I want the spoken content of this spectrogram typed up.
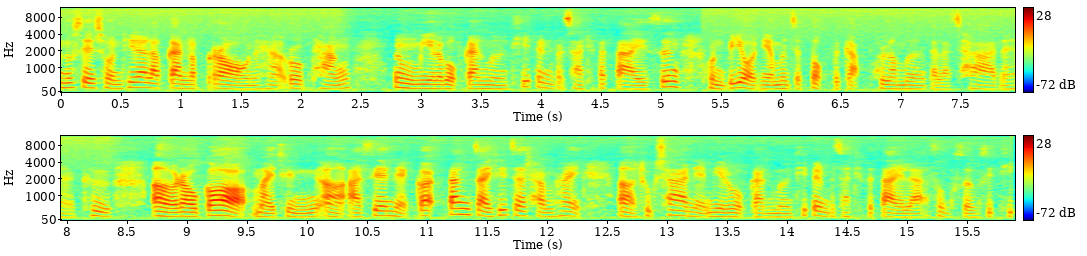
มนุษยชนที่ได้รับการรับรองนะคะรวมทั้ง อืมมีระบบการเมืองที่เป็นประชาธิปไตย ซึ่งผลประโยชน์เนี่ยมันจะตกไปกับพลเมืองแต่ละชาตินะคะคือเออเราก็หมายถึงอออาเซียนเนี่ยก็ตั้งใจที่จะทำให้ทุกชาติเนี่ยมีระบบการเมืองที่เป็นประชาธิปไตย และส่งเสริมสิทธิ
